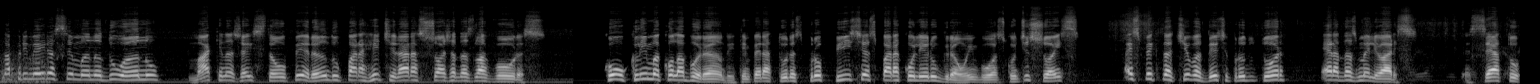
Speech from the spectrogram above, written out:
Na primeira semana do ano, máquinas já estão operando para retirar a soja das lavouras. Com o clima colaborando e temperaturas propícias para colher o grão em boas condições, a expectativa deste produtor era das melhores, exceto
